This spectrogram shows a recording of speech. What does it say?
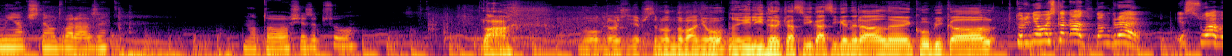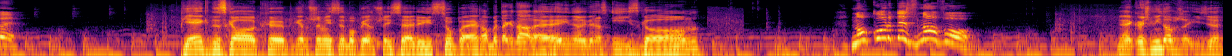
mi nacisnęło dwa razy, no to się zepsuło. Ach, było groźnie przy tym lądowaniu. No i lider klasyfikacji generalnej, Kubikal. Który nie umie skakać w tą grę! Jest słaby! Piękny skok, pierwsze miejsce po pierwszej serii, super, oby tak dalej. No i teraz Izgon. No kurde, znowu! No jakoś mi dobrze idzie.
